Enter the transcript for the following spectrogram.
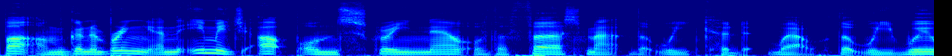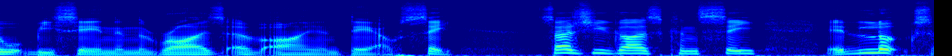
but I'm going to bring an image up on screen now of the first map that we could, well, that we will be seeing in the Rise of Iron DLC. So as you guys can see, it looks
